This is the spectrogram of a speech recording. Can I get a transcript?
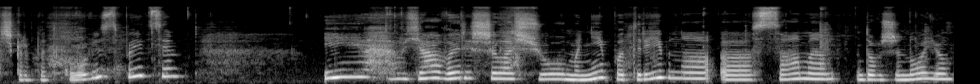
шкарпеткові спиці. І я вирішила, що мені потрібно е, саме довжиною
